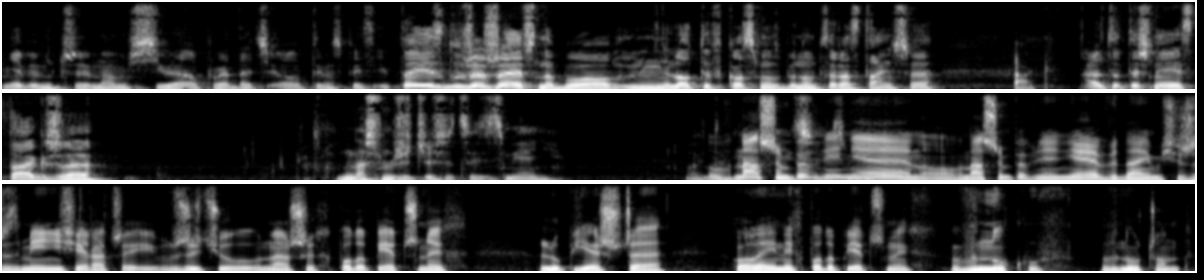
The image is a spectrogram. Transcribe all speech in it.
Nie wiem, czy mam siłę opowiadać o tym SpaceX. To jest duża rzecz, no bo mm, loty w kosmos będą coraz tańsze. Tak. Ale to też nie jest tak, że w naszym życiu się coś zmieni. Oj, No tak w naszym pewnie zmieni. nie, no. W naszym pewnie nie. Wydaje mi się, że zmieni się raczej w życiu naszych podopiecznych lub jeszcze kolejnych podopiecznych, wnuków, wnucząt.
